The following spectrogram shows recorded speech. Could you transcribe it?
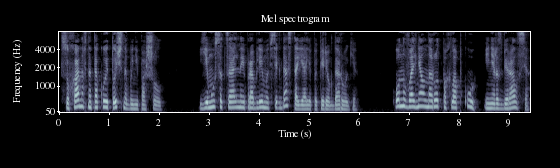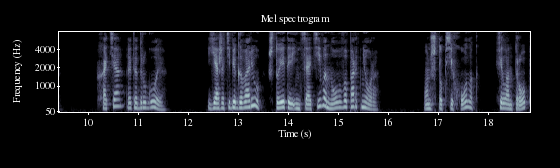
Суханов на такое точно бы не пошел. Ему социальные проблемы всегда стояли поперек дороги. Он увольнял народ по хлопку и не разбирался. Хотя это другое. Я же тебе говорю, что это инициатива нового партнера. Он что, психолог? Филантроп?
